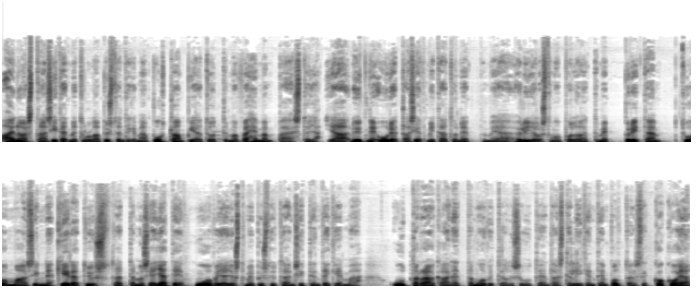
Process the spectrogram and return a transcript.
ainoastaan siitä, että me tullaan pystytään tekemään puhtaampia, tuottamaan vähemmän päästöjä. Ja nyt ne uudet asiat, mitä tuonne meidän öljyjalostamon puolella että me pyritään tuomaan sinne kierrätystä tämmöisiä jätemuoveja, joista me pystytään sitten tekemään uutta raaka-ainetta muoviteollisuuteen tai sitä liikenteen polttoaineesta koko ajan.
